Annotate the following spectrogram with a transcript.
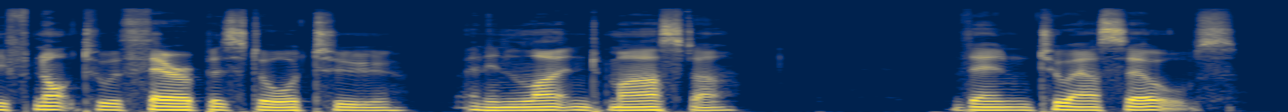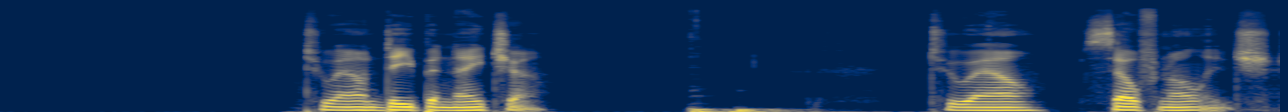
if not to a therapist or to an enlightened master, then to ourselves, to our deeper nature, to our self knowledge.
